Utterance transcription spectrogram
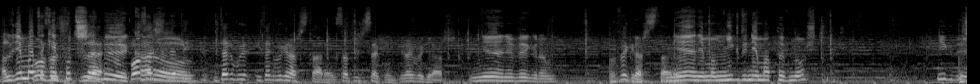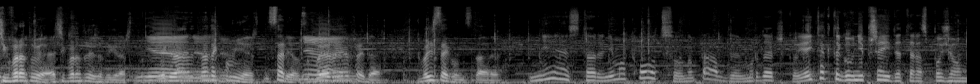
Ale nie ma Poza takiej potrzeby, Poza Karol. I tak, I tak wygrasz, stary, za 30 sekund, i tak wygrasz. Nie, nie wygram. No wygrasz, stary. Nie, nie mam, nigdy nie ma pewności. Nigdy Ja ci gwarantuję, ja ci gwarantuję, że wygrasz. Nie, ja gra, nie, na tak nie. pominiesz, no serio, Nie. bo ja nie przejdę. 20 sekund, stary. Nie, stary, nie ma po co, naprawdę, mordeczko. Ja i tak tego nie przejdę teraz poziomu.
